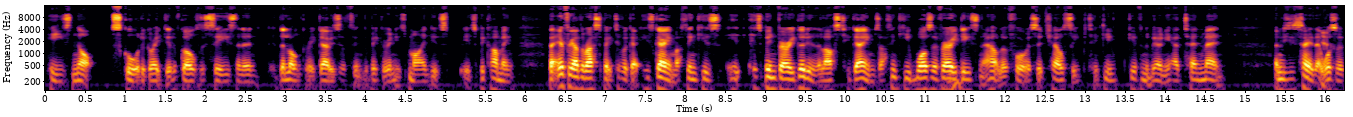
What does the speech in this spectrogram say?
he's not scored a great deal of goals this season. And the longer it goes, I think the bigger in his mind it's it's becoming. But every other aspect of his game, I think, is has been very good in the last two games. I think he was a very mm. decent outlet for us at Chelsea, particularly given that we only had ten men. And as you say, that yeah. was a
